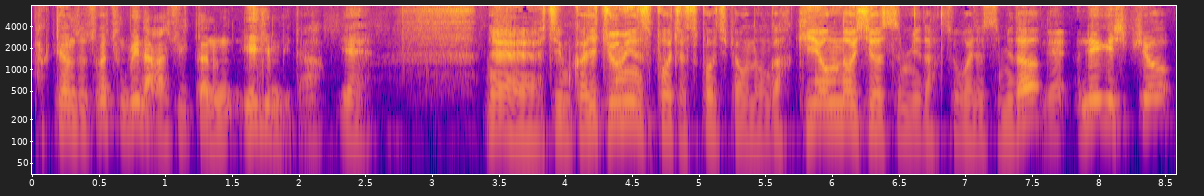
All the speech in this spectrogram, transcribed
박태환 선수가 충분히 나갈 수 있다는 얘기입니다. 예. 네, 지금까지 주민 스포츠 스포츠 평론가 기영노 씨였습니다. 수고하셨습니다. 네. 안녕히 계십시오.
